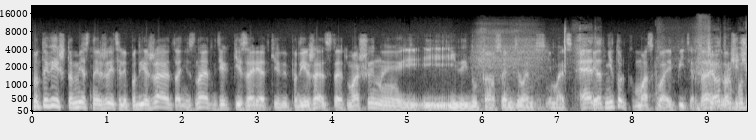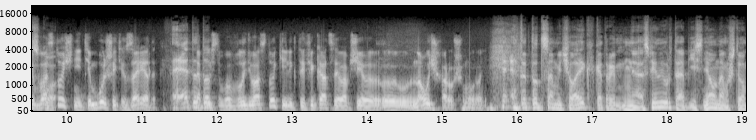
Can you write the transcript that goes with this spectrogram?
Но ты видишь, что местные жители подъезжают, они знают, где какие зарядки, подъезжают, ставят машины и, и, и идут там своими делами занимается. Это, это не только Москва и Питер. Да? И вообще, Буцко. чем восточнее, тем больше этих зарядок. Это Допустим, тот... во Владивостоке электрификация вообще э, на очень хорошем уровне. Это тот самый человек, который с пеной рта объяснял нам, что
